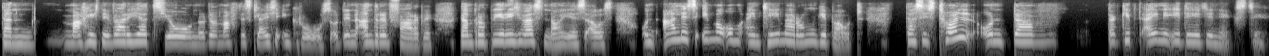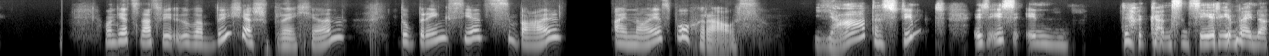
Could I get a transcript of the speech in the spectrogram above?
Dann mache ich eine Variation oder mache das gleiche in groß oder in andere Farbe. Dann probiere ich was Neues aus und alles immer um ein Thema rumgebaut. Das ist toll und da, da gibt eine Idee die nächste. Und jetzt, dass wir über Bücher sprechen, du bringst jetzt bald ein neues Buch raus. Ja, das stimmt. Es ist in der ganzen Serie meiner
